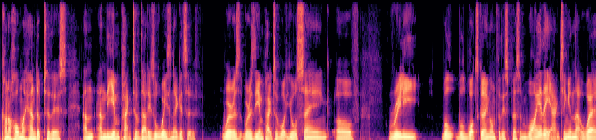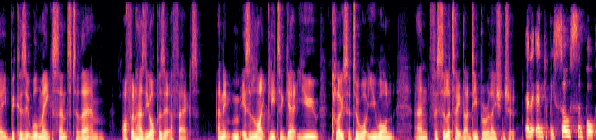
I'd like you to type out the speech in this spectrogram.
kind of hold my hand up to this, and and the impact of that is always negative. Whereas whereas the impact of what you're saying of really well well what's going on for this person? Why are they acting in that way? Because it will make sense to them. Often has the opposite effect, and it is likely to get you closer to what you want and facilitate that deeper relationship. And and it can be so simple.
